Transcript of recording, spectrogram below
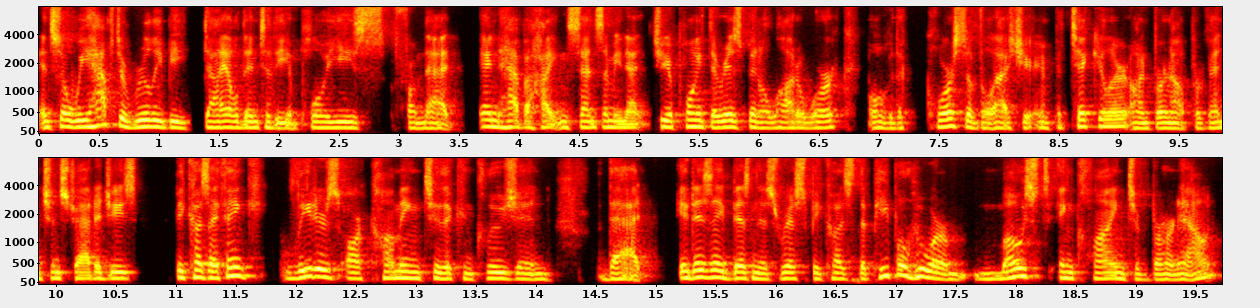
And so we have to really be dialed into the employees from that and have a heightened sense. I mean, to your point, there has been a lot of work over the course of the last year, in particular, on burnout prevention strategies, because I think leaders are coming to the conclusion that it is a business risk because the people who are most inclined to burn out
